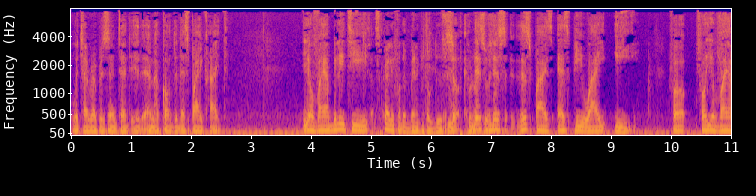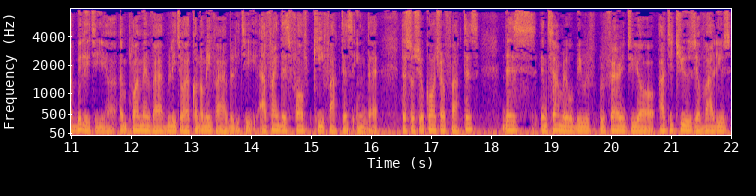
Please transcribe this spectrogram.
which I represented it, and I called it the SPYE kite. Your viability. Spell it for the benefit of those. So who this this this spy is S P Y E. For for your viability, your employment viability or economic viability, I find there's four key factors in there. The socio-cultural factors. This, in summary, will be re- referring to your attitudes, your values,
